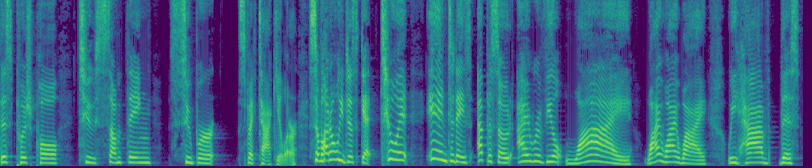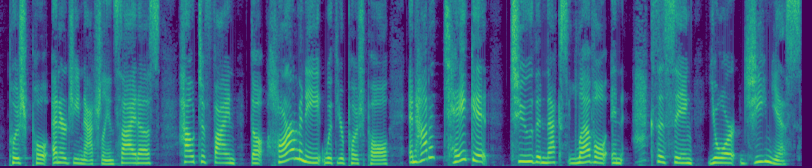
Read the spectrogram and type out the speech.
this push pull to something super spectacular. So why don't we just get to it? In today's episode, I reveal why, why, why, why we have this push pull energy naturally inside us, how to find the harmony with your push pull and how to take it to the next level in accessing your genius.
